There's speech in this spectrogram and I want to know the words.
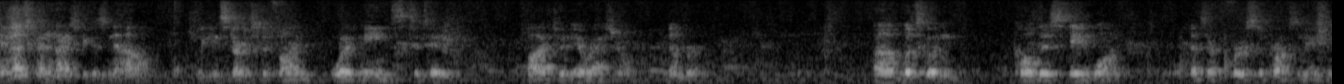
And that's kind of nice because now we can start to define what it means to take 5 to an irrational number. Uh, let's go ahead and call this A1. That's our first approximation.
